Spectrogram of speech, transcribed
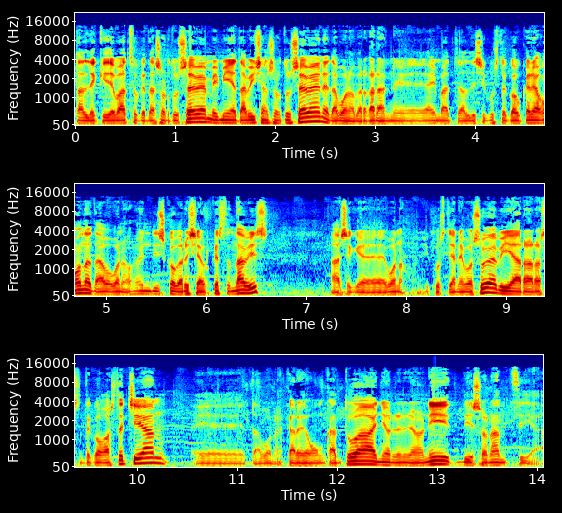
taldekide batzuk eta sortu zeben, 2000 eta bisan sortu zeben, eta bueno, bergaran e, hainbat aldiz ikusteko aukera egonda, eta bueno, oin disko berrizia aurkezten dabiz, Así que, bueno, ikustian ego zue, bihar arrasateko gaztetxian, eta, bueno, ekarri dugun kantua, inoren eroni, disonantzia.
